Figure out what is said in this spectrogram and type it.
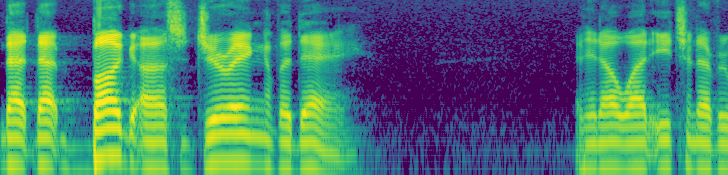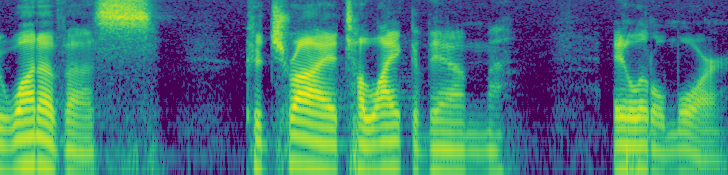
that, that bug us during the day. And you know what? Each and every one of us could try to like them a little more.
